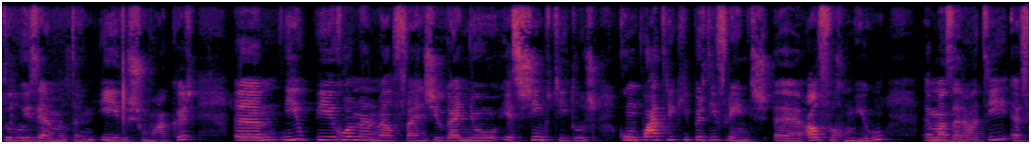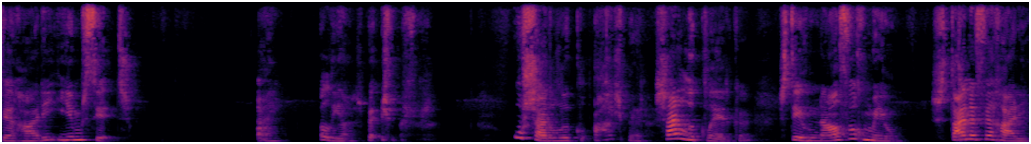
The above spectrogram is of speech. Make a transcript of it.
do Lewis Hamilton e do Schumacher. Um, e, e Juan Manuel Fangio ganhou esses cinco títulos com quatro equipas diferentes: uh, Alfa Romeo, a Maserati, a Ferrari e a Mercedes. Ai, aliás, espera. O Charles Leclerc, ai, espera, Charles Leclerc esteve na Alfa Romeo, está na Ferrari,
